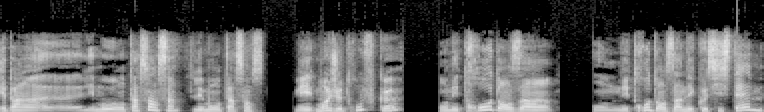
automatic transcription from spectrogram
Eh ben, euh, les mots ont un sens, hein. Les mots ont un sens. Mais moi, je trouve que on est trop dans un, on est trop dans un écosystème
